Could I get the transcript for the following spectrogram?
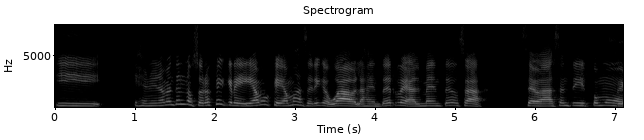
y genuinamente nosotros que creíamos que íbamos a hacer y que, wow, la gente realmente, o sea, se va a sentir como sí,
